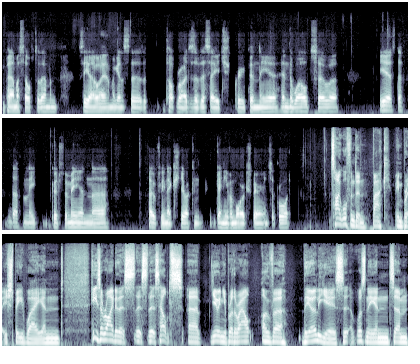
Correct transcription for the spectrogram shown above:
compare myself to them and see how I am against the, the top riders of this age group in the uh, in the world. So uh, yeah, it's def- definitely good for me, and uh, hopefully next year I can gain even more experience abroad. Tai Woffinden back in British Speedway, and he's a rider that's that's, that's helped uh, you and your brother out over the early years, uh, wasn't he? And um,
